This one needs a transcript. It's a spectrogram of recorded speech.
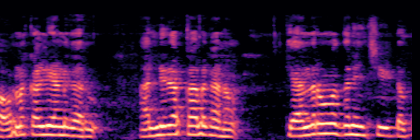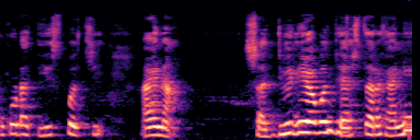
పవన్ కళ్యాణ్ గారు అన్ని రకాలుగాను కేంద్రం వద్ద నుంచి డబ్బు కూడా తీసుకొచ్చి ఆయన సద్వినియోగం చేస్తారు కానీ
